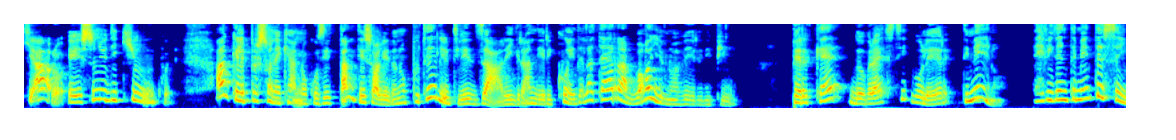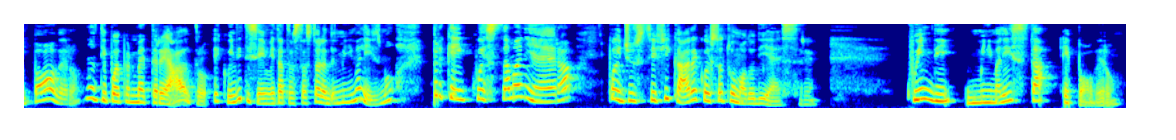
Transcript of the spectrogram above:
Chiaro, è il sogno di chiunque. Anche le persone che hanno così tanti soldi da non poterli utilizzare, i grandi ricconi della terra, vogliono avere di più. Perché dovresti volere di meno? Evidentemente sei povero, non ti puoi permettere altro e quindi ti sei inventato questa storia del minimalismo perché in questa maniera puoi giustificare questo tuo modo di essere. Quindi un minimalista è povero.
